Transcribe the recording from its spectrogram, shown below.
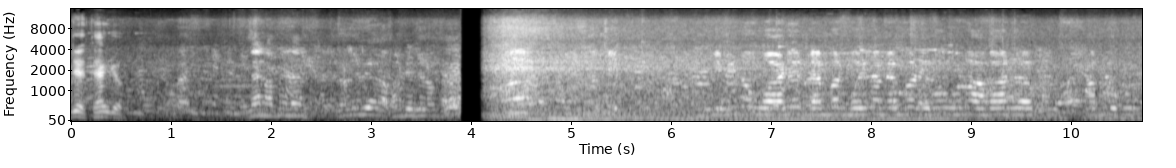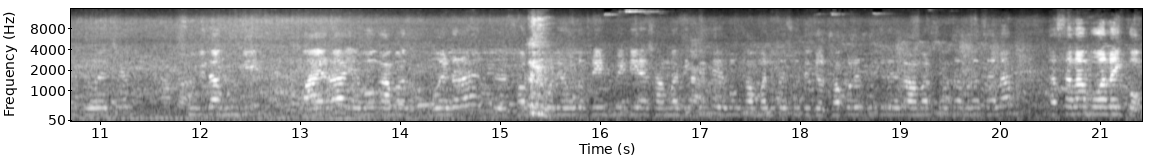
জি থ্যাংক ইউ বিভিন্ন ওয়ার্ডের মেম্বার, মহিলা মেম্বার এবং হলো আমার সামনে উপস্থিত রয়েছেন সুবিধাভোগী মায়েরা এবং আমার মহিলারা, সর্বোপরি হলো প্রিন্ট মিডিয়া সাংবাদিক দিদি এবং সম্মানিত সুদীজন সকলের প্রতি রইল আমার শ্রদ্ধা সালাম। আসসালামু আলাইকুম।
